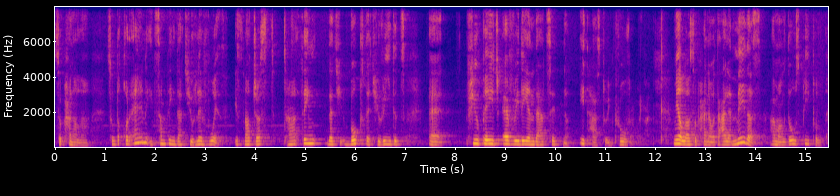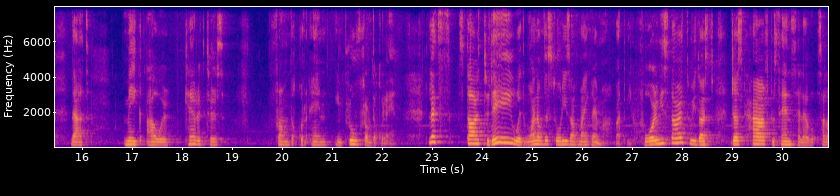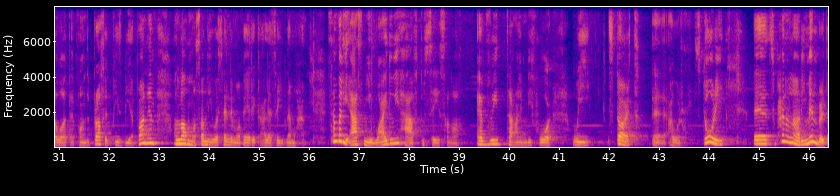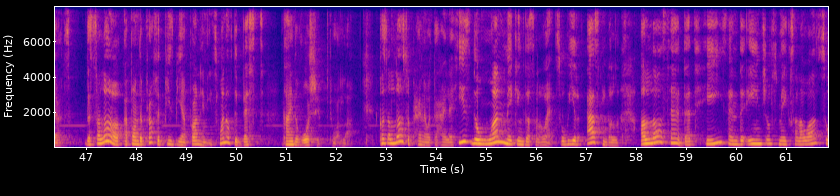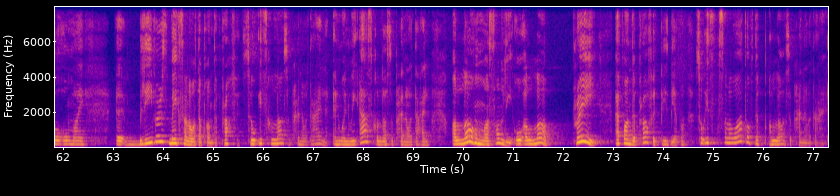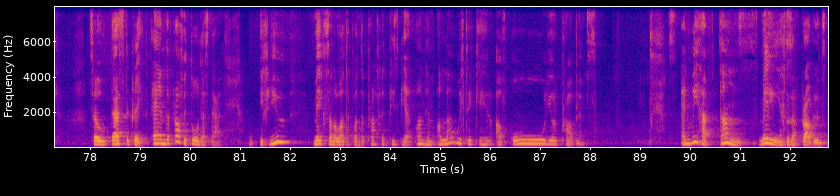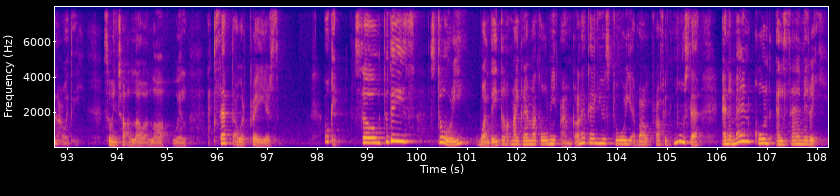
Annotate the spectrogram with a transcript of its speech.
Subhanallah. So the Quran it's something that you live with. It's not just thing that you, book that you read it a few page every day and that's it. No, it has to improve our life. May Allah subhanahu wa ta'ala made us among those people that make our characters from the Quran, improve from the Quran. Let's start today with one of the stories of my grandma. But before we start, we just, just have to send salawat upon the Prophet, peace be upon him. Allahumma salli wa sallim wa barik ala Sayyidina Muhammad. Somebody asked me, why do we have to say salah every time before we start uh, our story? Uh, Subhanallah, remember that the salah upon the Prophet, peace be upon him, it's one of the best kind of worship to Allah. Because Allah subhanahu wa ta'ala, He's the one making the salawat. So we are asking Allah. Allah said that He and the angels make salawat. So, oh my uh, believers, make salawat upon the Prophet. So it's Allah subhanahu wa ta'ala. And when we ask Allah subhanahu wa ta'ala, Allahumma salli, oh Allah, pray upon the Prophet, peace be upon. So it's the salawat of the Allah subhanahu wa ta'ala. So that's the great. And the Prophet told us that if you make salawat upon the Prophet, peace be upon him, Allah will take care of all your problems. And we have tons, millions of problems nowadays. So inshallah, Allah will accept our prayers. Okay, so today's story, one day my grandma told me, I'm gonna tell you a story about Prophet Musa and a man called Al Samiri.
